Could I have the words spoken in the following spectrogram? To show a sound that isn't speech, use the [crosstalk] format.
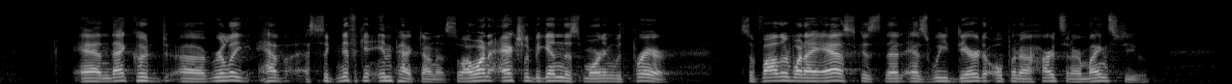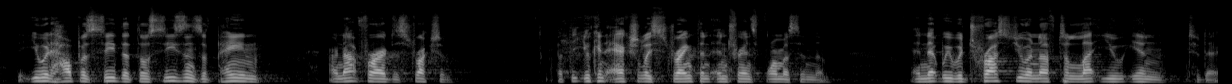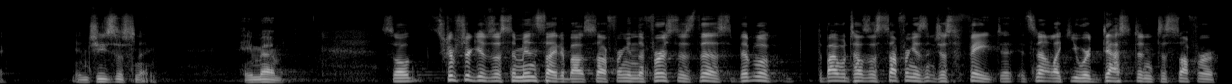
And that could uh, really have a significant impact on us. So I want to actually begin this morning with prayer. So, Father, what I ask is that as we dare to open our hearts and our minds to you, that you would help us see that those seasons of pain are not for our destruction but that you can actually strengthen and transform us in them. And that we would trust you enough to let you in today. In Jesus' name, amen. So, Scripture gives us some insight about suffering, and the first is this Biblical, the Bible tells us suffering isn't just fate, it's not like you were destined to suffer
